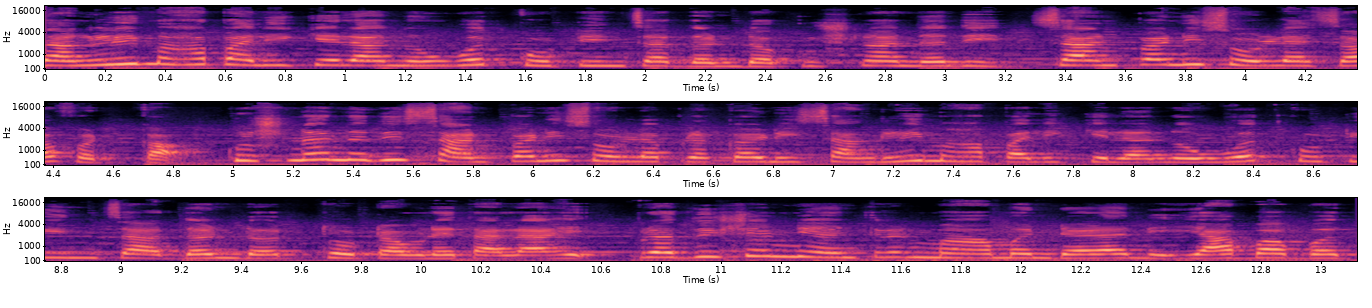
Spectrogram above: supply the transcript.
सांगली महापालिकेला नव्वद कोटींचा दंड कृष्णा नदीत सांडपाणी सोडल्याचा फटका. कृष्णा नदीत सांडपाणी सोडल्याप्रकरणी सांगली महापालिकेला नव्वद कोटींचा दंड ठोठावण्यात आला आहे. प्रदूषण नियंत्रण महामंडळाने याबाबत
